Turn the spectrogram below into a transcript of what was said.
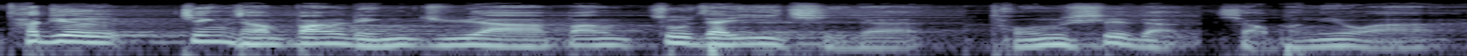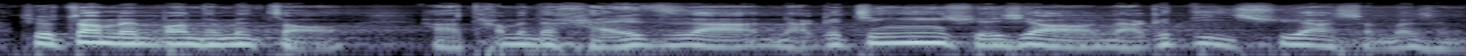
他就经常帮邻居啊，帮住在一起的同事的小朋友啊，就专门帮他们找啊他们的孩子啊，哪个精英学校，哪个地区啊，什么什么。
